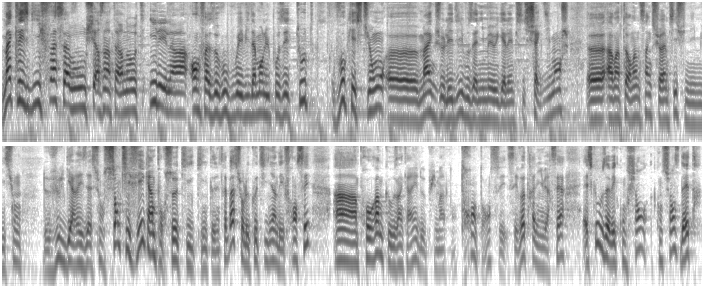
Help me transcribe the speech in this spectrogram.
Mac Lesguy, face à vous, chers internautes, il est là, en face de vous. Vous pouvez évidemment lui poser toutes vos questions. Euh, Mac, je l'ai dit, vous animez Egal M6 chaque dimanche euh, à 20h25 sur M6, une émission de vulgarisation scientifique, hein, pour ceux qui, ne connaîtraient pas, sur le quotidien des Français. Un programme que vous incarnez depuis maintenant 30 ans, c'est votre anniversaire. Est-ce que vous avez conscience d'être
